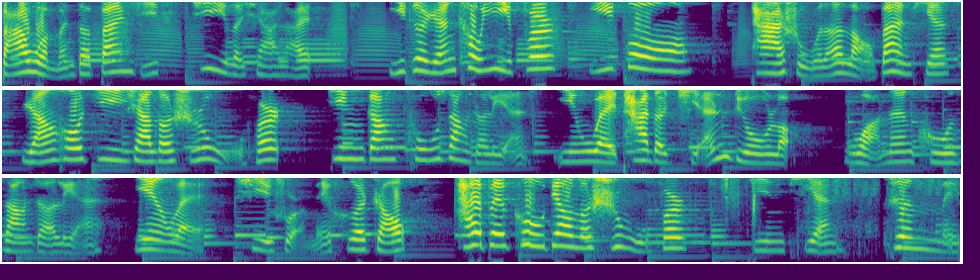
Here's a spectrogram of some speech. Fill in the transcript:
把我们的班级记了下来，一个人扣一分，一共。他数了老半天，然后记下了十五分。金刚哭丧着脸，因为他的钱丢了；我们哭丧着脸，因为汽水没喝着，还被扣掉了十五分。今天真没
